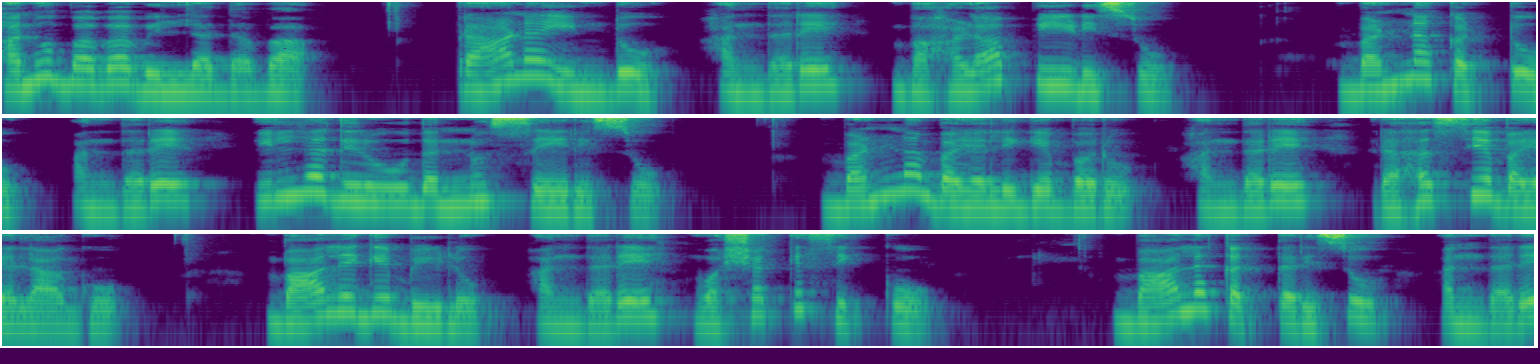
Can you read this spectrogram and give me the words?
ಅನುಭವವಿಲ್ಲದವ. ಪ್ರಾಣ ಇಂಡು ಅಂದರೆ ಬಹಳ ಪೀಡಿಸು. ಬಣ್ಣ ಕಟ್ಟು ಅಂದರೆ ಇಲ್ಲದಿರುವುದನ್ನು ಸೇರಿಸು. ಬಣ್ಣ ಬಯಲಿಗೆ ಬರು ಅಂದರೆ ರಹಸ್ಯ ಬಯಲಾಗು. ಬಾಲೆಗೆ ಬೀಳು ಅಂದರೆ ವಶಕ್ಕೆ ಸಿಕ್ಕು. ಬಾಲ ಕತ್ತರಿಸು ಅಂದರೆ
